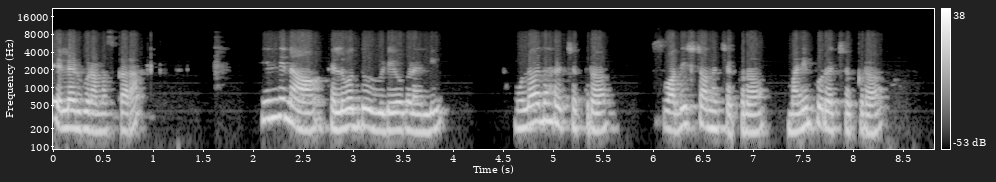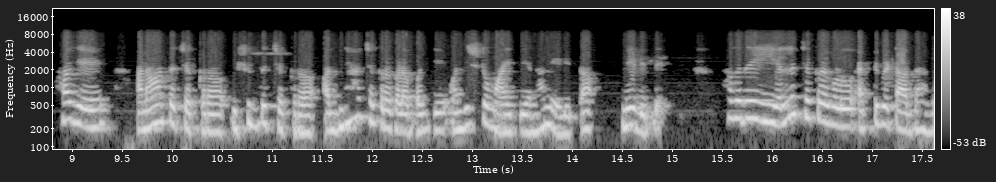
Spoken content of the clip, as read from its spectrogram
ಎಲ್ಲರಿಗೂ ನಮಸ್ಕಾರ. ಹಿಂದಿನ ಕೆಲವೊಂದು ವಿಡಿಯೋಗಳಲ್ಲಿ ಮೂಲಾಧಾರ ಚಕ್ರ ಸ್ವಾದಿಷ್ಠಾನ ಚಕ್ರ, ಮಣಿಪುರ ಚಕ್ರ, ಹಾಗೆ ಅನಾಥ ಚಕ್ರ, ವಿಶುದ್ಧ ಚಕ್ರ, ಅಜ್ಞಾ ಚಕ್ರಗಳ ಬಗ್ಗೆ ಒಂದಿಷ್ಟು ಮಾಹಿತಿಯನ್ನ ನೀಡಿದ್ದ, ನೀಡಿದ್ದೆ. ಹಾಗಾದ್ರೆ ಈ ಎಲ್ಲ ಚಕ್ರಗಳು ಆಕ್ಟಿವೇಟ್ ಆದಾಗ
